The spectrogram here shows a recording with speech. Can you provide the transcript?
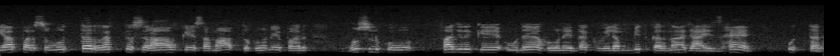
या प्रसवोत्तर रक्त स्राव के समाप्त होने पर गुस्ल को फज्र के उदय होने तक विलंबित करना जायज़ है? उत्तर,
